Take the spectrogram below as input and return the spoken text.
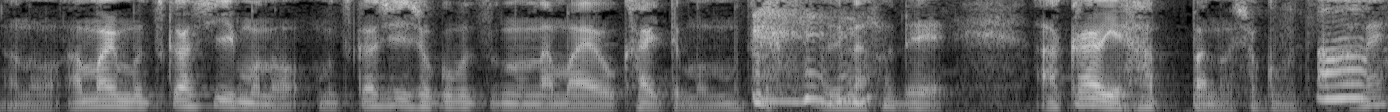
あの、あんまり難しいもの、難しい植物の名前を書いても難しいあれなので、赤い葉っぱの植物とかね。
